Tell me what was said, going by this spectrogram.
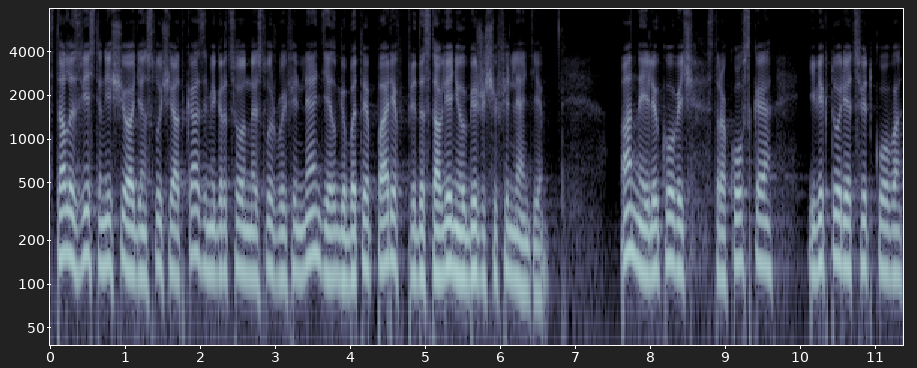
Стал известен еще один случай отказа миграционной службы Финляндии ЛГБТ-паре в предоставлении убежища в Финляндии. Анна Илюкович Строковская и Виктория Цветкова,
